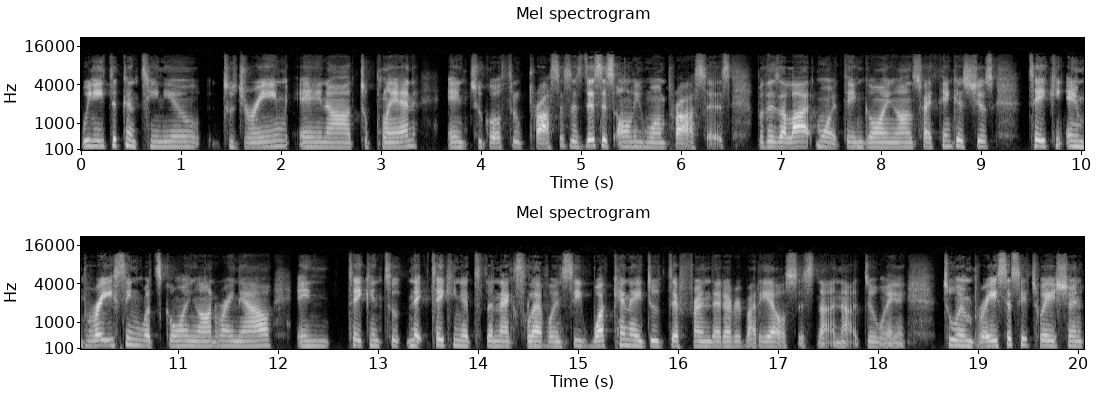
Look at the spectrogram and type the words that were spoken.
We need to continue to dream and uh, to plan and to go through processes. This is only one process, but there's a lot more thing going on. So I think it's just taking, embracing what's going on right now and taking to taking it to the next level and see what can I do different that everybody else is not not doing to embrace the situation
